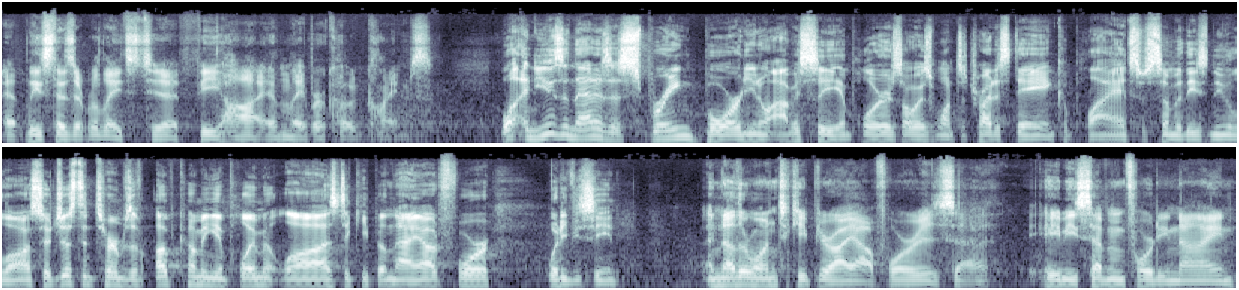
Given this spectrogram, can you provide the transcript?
at least as it relates to FEHA and labor code claims. Well, and using that as a springboard, you know, obviously employers always want to try to stay in compliance with some of these new laws. So, just in terms of upcoming employment laws to keep an eye out for, what have you seen? Another one to keep your eye out for is uh, AB 749,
